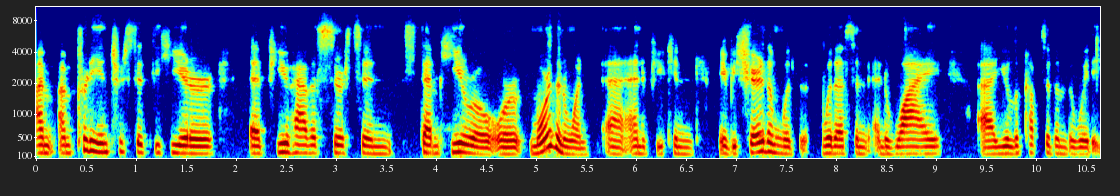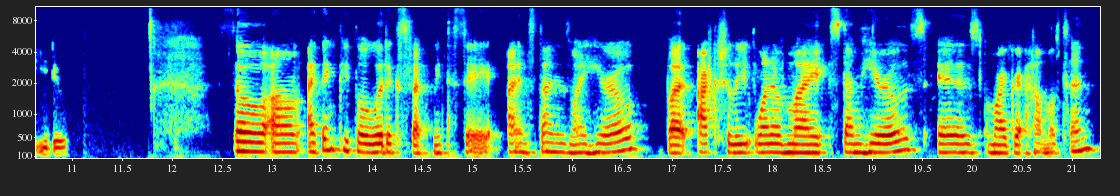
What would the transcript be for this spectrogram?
I'm I'm pretty interested to hear if you have a certain STEM hero or more than one, uh, and if you can maybe share them with with us and and why uh, you look up to them the way that you do. So um, I think people would expect me to say Einstein is my hero, but actually one of my STEM heroes is Margaret Hamilton.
